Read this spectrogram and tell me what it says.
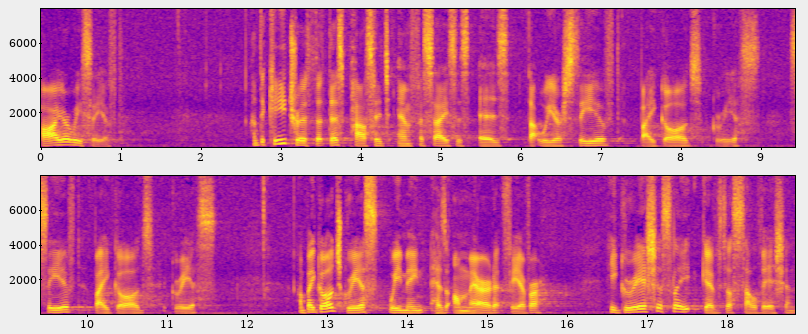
How are we saved? And the key truth that this passage emphasizes is that we are saved by God's grace. Saved by God's grace. And by God's grace, we mean his unmerited favor. He graciously gives us salvation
